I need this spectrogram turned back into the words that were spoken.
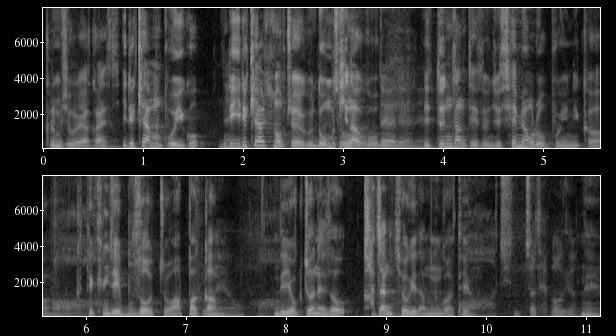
그런 식으로 약간 이렇게 하면 보이고 근데 음. 네. 이렇게 할 수는 없잖아요. 그럼 너무 그쵸. 티나고. 뜬 상태에서 이제 세 명으로 보이니까 아. 그때 굉장히 무서웠죠. 압박감. 아. 근데 역전에서 가장 기억에 남는 것 같아요. 와 진짜 대박이었네요. 네.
